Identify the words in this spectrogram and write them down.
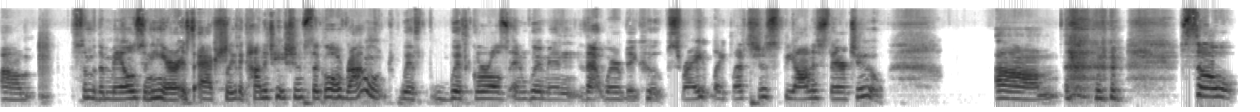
um, some of the males in here is actually the connotations that go around with with girls and women that wear big hoops, right? Like, let's just be honest there too. Um, so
